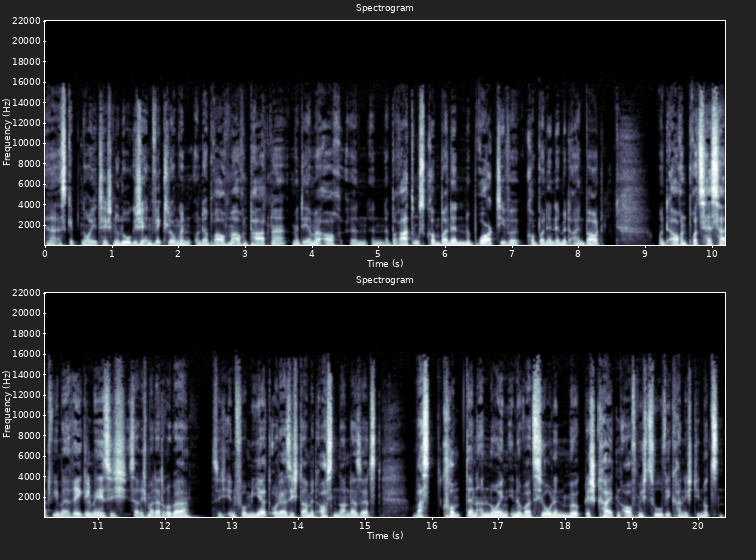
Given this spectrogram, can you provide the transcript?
Ja, es gibt neue technologische Entwicklungen und da braucht man auch einen Partner, mit dem man auch ein, eine Beratungskomponente, eine proaktive Komponente mit einbaut und auch einen Prozess hat, wie man regelmäßig, sage ich mal, darüber sich informiert oder sich damit auseinandersetzt, was kommt denn an neuen Innovationen, Möglichkeiten auf mich zu, wie kann ich die nutzen?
